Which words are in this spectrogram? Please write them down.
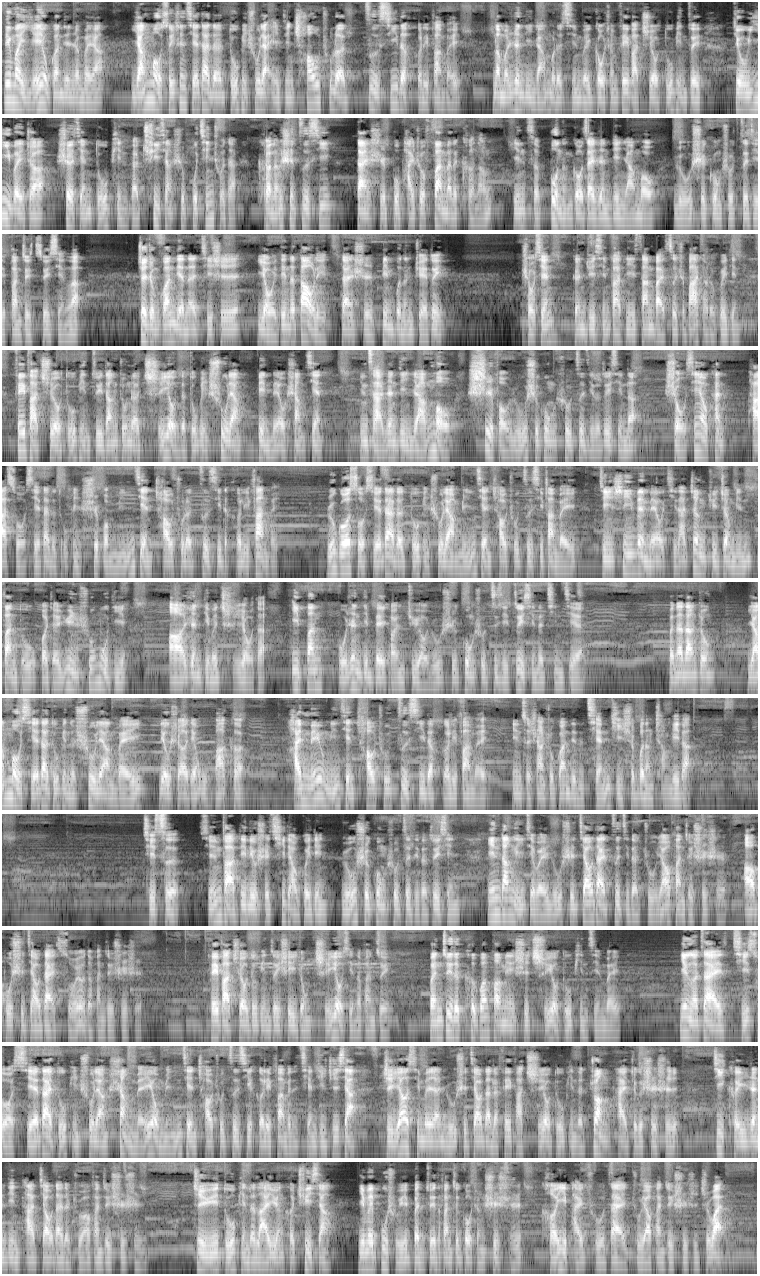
另外，也有观点认为啊。杨某随身携带的毒品数量已经超出了自吸的合理范围，那么认定杨某的行为构成非法持有毒品罪，就意味着涉嫌毒品的去向是不清楚的，可能是自吸，但是不排除贩卖的可能，因此不能够再认定杨某如实供述自己犯罪罪行了。这种观点呢，其实有一定的道理，但是并不能绝对。首先，根据刑法第三百四十八条的规定。非法持有毒品罪当中的持有的毒品数量并没有上限，因此啊，认定杨某是否如实供述自己的罪行呢？首先要看他所携带的毒品是否明显超出了自吸的合理范围。如果所携带的毒品数量明显超出自吸范围，仅是因为没有其他证据证明贩毒或者运输目的而认定为持有的，一般不认定被告人具有如实供述自己罪行的情节。本案当中。杨某携带毒品的数量为六十二点五八克，还没有明显超出自吸的合理范围，因此上述观点的前提是不能成立的。其次，刑法第六十七条规定，如实供述自己的罪行，应当理解为如实交代自己的主要犯罪事实，而不是交代所有的犯罪事实。非法持有毒品罪是一种持有型的犯罪，本罪的客观方面是持有毒品行为。因而，在其所携带毒品数量尚没有明显超出自吸合理范围的前提之下，只要行为人如实交代了非法持有毒品的状态这个事实，既可以认定他交代的主要犯罪事实。至于毒品的来源和去向，因为不属于本罪的犯罪构成事实，可以排除在主要犯罪事实之外。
